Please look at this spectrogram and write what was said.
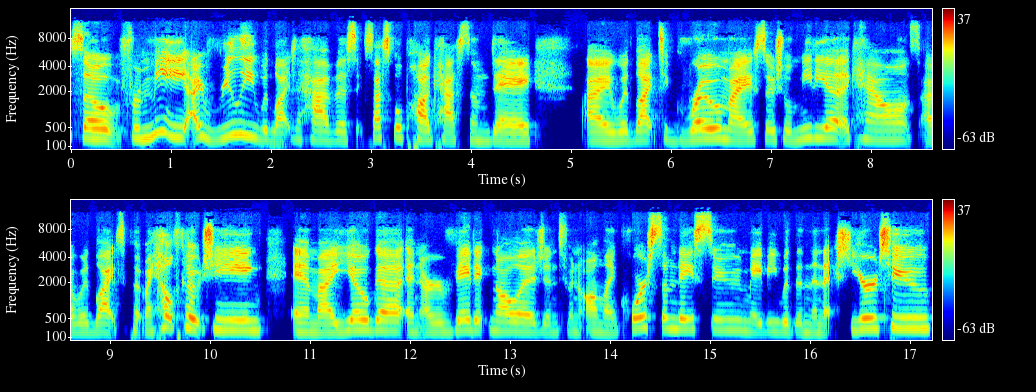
So for me, I really would like to have a successful podcast someday. I would like to grow my social media accounts. I would like to put my health coaching and my yoga and Ayurvedic knowledge into an online course someday soon, maybe within the next year or two.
